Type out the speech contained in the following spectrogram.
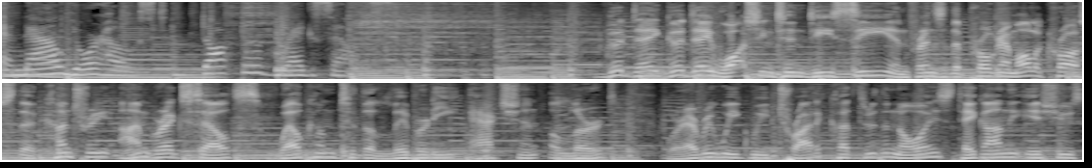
And now, your host, Dr. Greg Seltz. Good day, good day, Washington, D.C., and friends of the program all across the country. I'm Greg Seltz. Welcome to the Liberty Action Alert, where every week we try to cut through the noise, take on the issues,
